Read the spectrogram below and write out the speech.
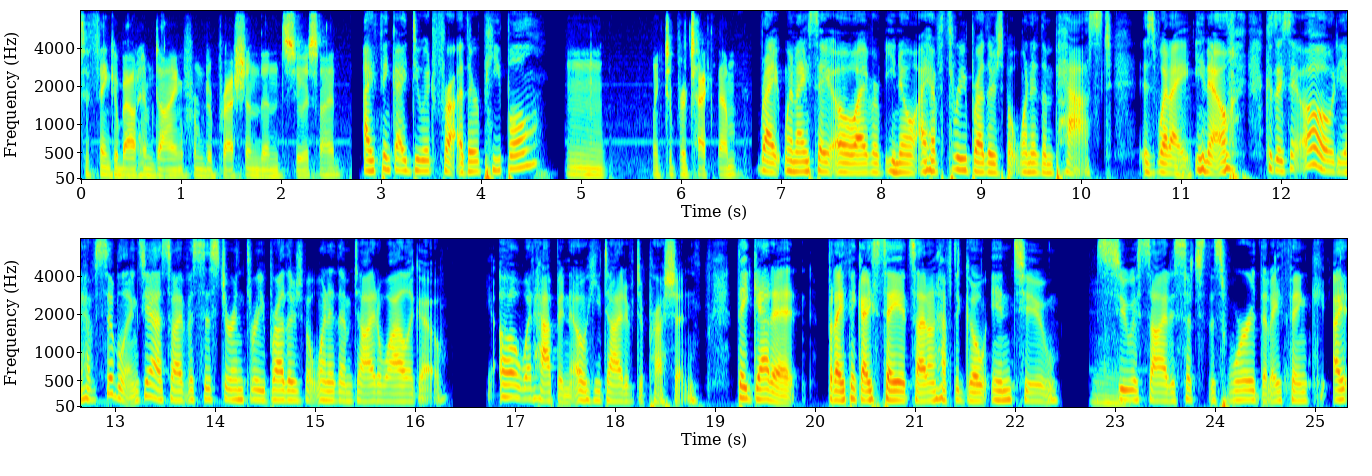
to think about him dying from depression than suicide? I think I do it for other people. Mm, like to protect them. Right. When I say, "Oh, I have, you know, I have three brothers, but one of them passed," is what I, mm. you know, because I say, "Oh, do you have siblings?" Yeah. So I have a sister and three brothers, but one of them died a while ago. Oh, what happened? Oh, he died of depression. They get it, but I think I say it so I don't have to go into mm. suicide is such this word that I think I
